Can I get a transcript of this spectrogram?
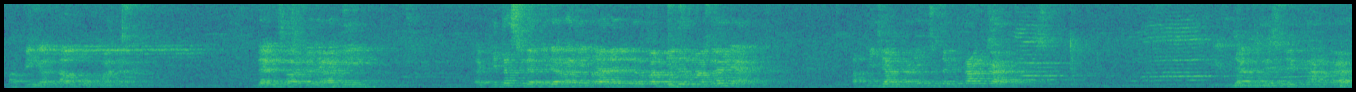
tapi nggak tahu mau ke mana. Dan selakannya lagi, eh, kita sudah tidak lagi berada di depan di dermaganya, tapi jangkarnya sudah kita angkat. Jangkarnya sudah kita angkat,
